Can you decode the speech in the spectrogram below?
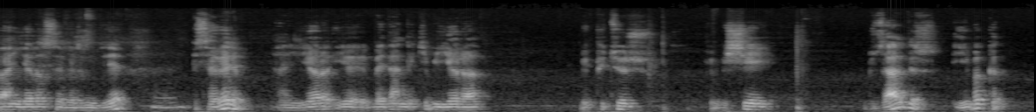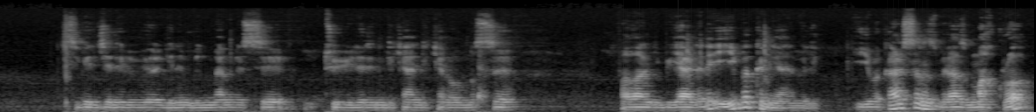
Ben yara severim diye. E, severim. Yani yara, ya- bedendeki bir yara, bir pütür, bir şey güzeldir. İyi bakın. Sivilceli bir bölgenin bilmem nesi, tüylerin diken diken olması falan gibi yerlere iyi bakın yani böyle iyi bakarsanız biraz makro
